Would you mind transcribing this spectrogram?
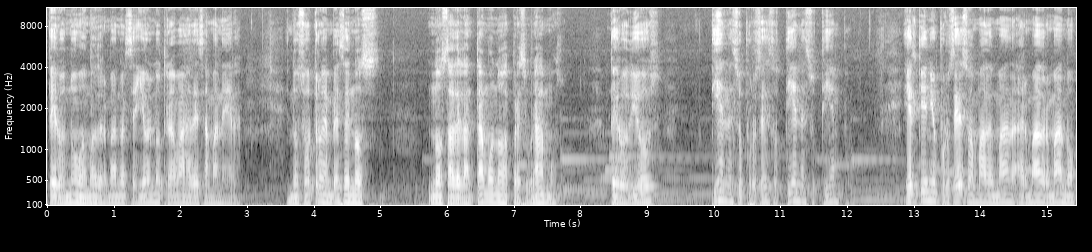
Pero no, amado hermano, el Señor no trabaja de esa manera. Nosotros en veces nos, nos adelantamos, nos apresuramos, pero Dios tiene su proceso, tiene su tiempo. Él tiene un proceso, amado hermano, amado hermano,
